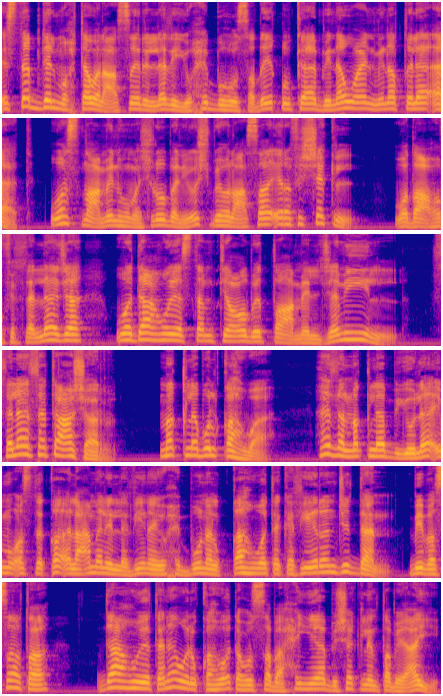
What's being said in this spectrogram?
استبدل محتوى العصير الذي يحبه صديقك بنوع من الطلاءات. واصنع منه مشروبا يشبه العصائر في الشكل وضعه في الثلاجة ودعه يستمتع بالطعم الجميل. ثلاثة عشر. مقلب القهوة. هذا المقلب يلائم أصدقاء العمل الذين يحبون القهوة كثيرا جدا. ببساطة دعه يتناول قهوته الصباحية بشكل طبيعي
